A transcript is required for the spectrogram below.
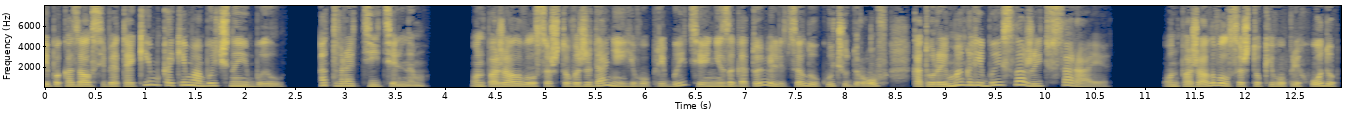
и показал себя таким, каким обычно и был, отвратительным. Он пожаловался, что в ожидании его прибытия не заготовили целую кучу дров, которые могли бы и сложить в сарае. Он пожаловался, что к его приходу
